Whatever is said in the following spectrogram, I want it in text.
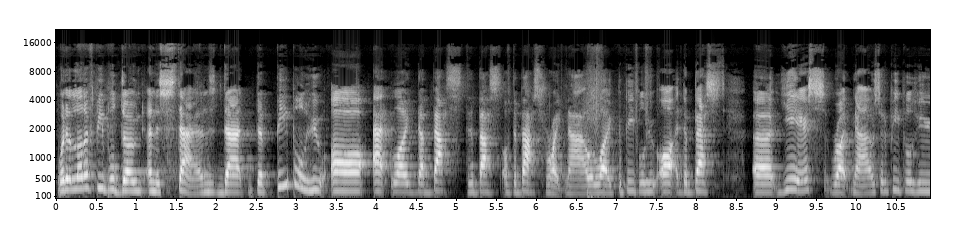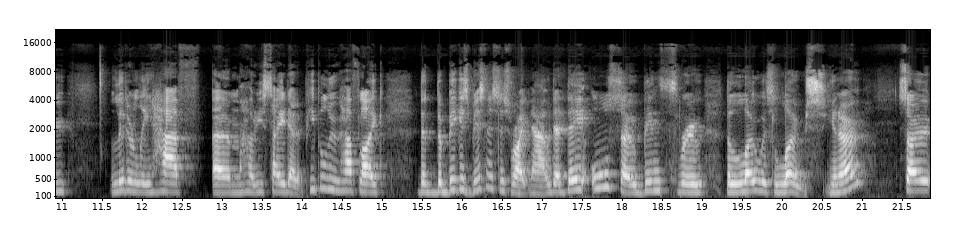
what a lot of people don't understand that the people who are at like the best, the best of the best right now, like the people who are at the best uh, years right now, so the people who literally have, um, how do you say that? People who have like the, the biggest businesses right now, that they also been through the lowest lows, you know? So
